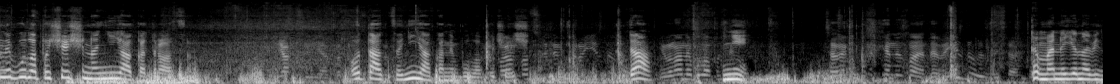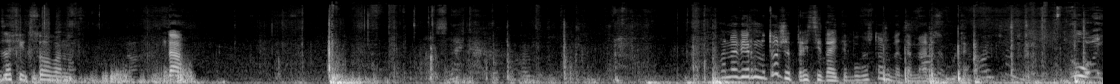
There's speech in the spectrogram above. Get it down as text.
не була почищена ніяка траса. Як це ніяка? Отак, це ніяка не була почищена. сюди вчора їздили? Да. І вона не була почищена? Ні. Це ви, я не знаю, де ви їздили, звичайно? Та в мене є навіть зафіксовано. Да. Ви, навірно, теж присідайте, бо ви ж теж будете мерзнути. Ой.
